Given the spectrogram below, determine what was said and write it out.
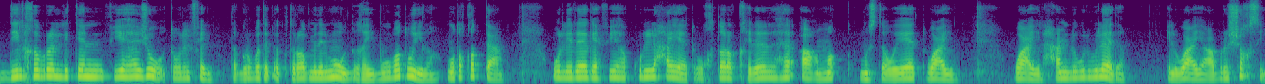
دي الخبرة اللي كان فيها جو طول الفيلم. تجربة الاقتراب من الموت غيبوبة طويلة متقطعة واللي راجع فيها كل حياته واخترق خلالها أعمق مستويات وعيه. وعي الحمل والولادة الوعي عبر الشخصي.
